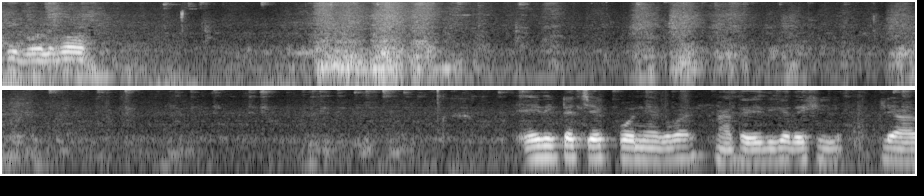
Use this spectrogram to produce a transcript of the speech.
কি বলব? এই দিকটা চেক করে নি একবার, না তো এইদিকে দেখি প্লেয়ার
